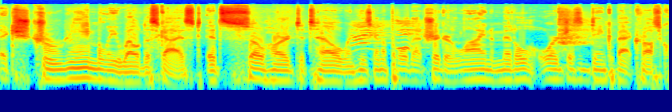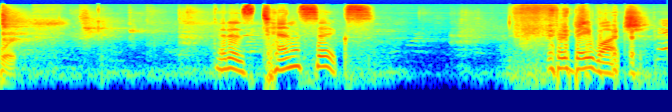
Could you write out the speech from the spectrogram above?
extremely well disguised. It's so hard to tell when he's going to pull that trigger line middle or just dink back cross court. It is 10 6 for Baywatch.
